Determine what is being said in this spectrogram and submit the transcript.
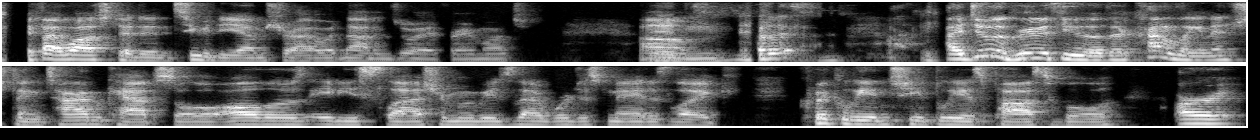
if I watched it in 2D, I'm sure I would not enjoy it very much. Um, but I do agree with you though. They're kind of like an interesting time capsule. All those 80s slasher movies that were just made as like quickly and cheaply as possible are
